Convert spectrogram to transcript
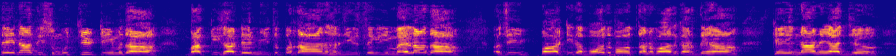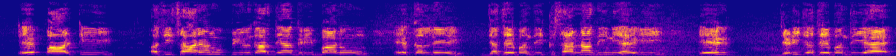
ਤੇ ਇਹਨਾਂ ਦੀ ਸਮੁੱਚੀ ਟੀਮ ਦਾ, ਬਾਕੀ ਸਾਡੇ ਮੀਤ ਪ੍ਰਧਾਨ ਹਰਜੀਤ ਸਿੰਘ ਜੀ ਮਹਿਲਾ ਦਾ, ਅਸੀਂ ਪਾਰਟੀ ਦਾ ਬਹੁਤ-ਬਹੁਤ ਧੰਨਵਾਦ ਕਰਦੇ ਹਾਂ ਕਿ ਇਹਨਾਂ ਨੇ ਅੱਜ ਇਹ ਪਾਰਟੀ ਅਸੀਂ ਸਾਰਿਆਂ ਨੂੰ ਅਪੀਲ ਕਰਦੇ ਹਾਂ ਗਰੀਬਾਂ ਨੂੰ, ਇਹ ਇਕੱਲੇ ਜਥੇਬੰਦੀ ਕਿਸਾਨਾਂ ਦੀ ਨਹੀਂ ਹੈਗੀ, ਇਹ ਜਿਹੜੀ ਜਥੇਬੰਦੀ ਹੈ,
